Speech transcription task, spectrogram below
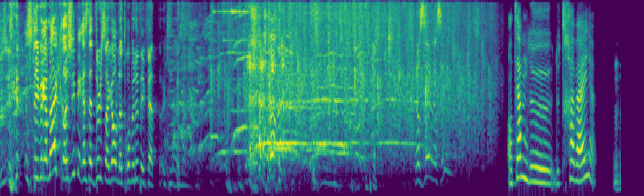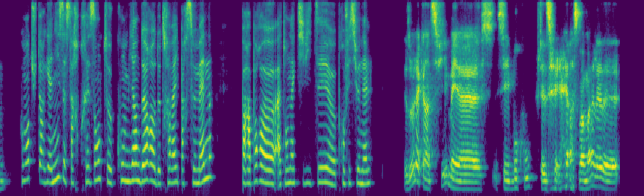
Je, je l'ai vraiment accroché, puis il restait deux secondes, le trois minutes est fait. Merci, merci. En termes de, de travail, Mhm. comment tu t'organises? Ça représente combien d'heures de travail par semaine par rapport euh, à ton activité euh, professionnelle? C'est dur à quantifier, mais euh, c'est beaucoup, je te dirais, en ce moment. Là, le-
